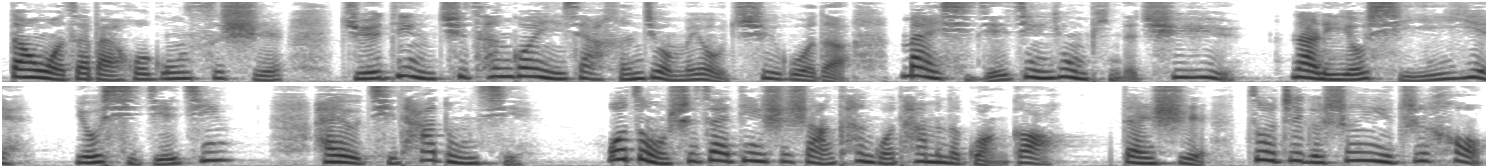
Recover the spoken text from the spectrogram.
当我在百货公司时，决定去参观一下很久没有去过的卖洗洁精用品的区域。那里有洗衣液，有洗洁精，还有其他东西。我总是在电视上看过他们的广告，但是做这个生意之后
